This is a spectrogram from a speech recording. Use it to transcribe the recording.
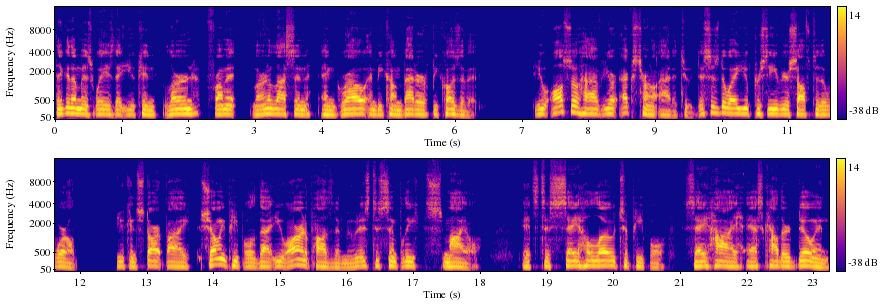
Think of them as ways that you can learn from it, learn a lesson, and grow and become better because of it. You also have your external attitude. This is the way you perceive yourself to the world you can start by showing people that you are in a positive mood is to simply smile. It's to say hello to people, say hi, ask how they're doing.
